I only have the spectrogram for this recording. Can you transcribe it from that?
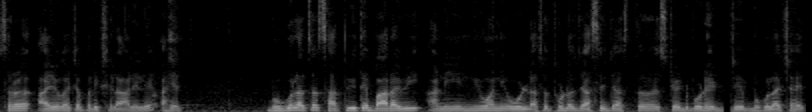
सरळ आयोगाच्या परीक्षेला आलेले आहेत. भूगोलाचं सातवी ते बारावी आणि न्यू आणि ओल्ड असं थोडं जास्तीत जास्त स्टेट बोर्ड आहेत जे भूगोलाचे आहेत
